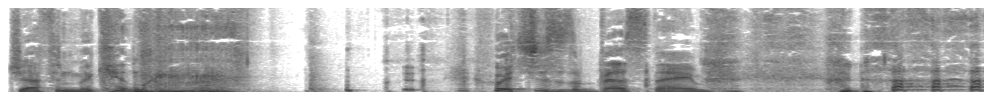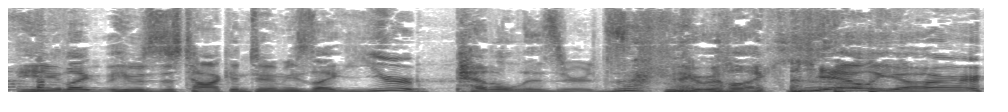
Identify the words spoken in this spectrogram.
Jeff and McKinley, which is the best name. he like he was just talking to him. He's like, "You're pedal lizards." they were like, "Yeah, we are."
